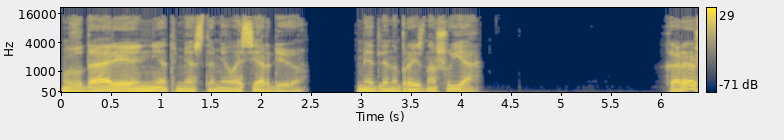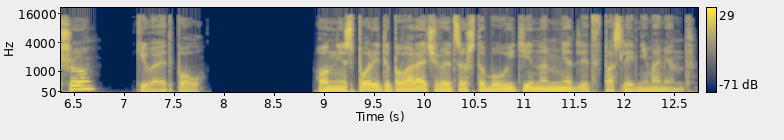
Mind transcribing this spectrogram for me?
В Даре нет места милосердию, медленно произношу я. Хорошо, кивает Пол. Он не спорит и поворачивается, чтобы уйти, но медлит в последний момент.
